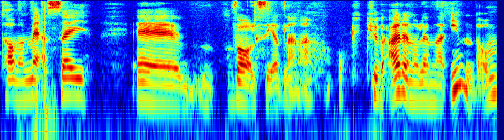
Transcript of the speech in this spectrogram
tar man med sig eh, valsedlarna och kuverten och lämnar in dem.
